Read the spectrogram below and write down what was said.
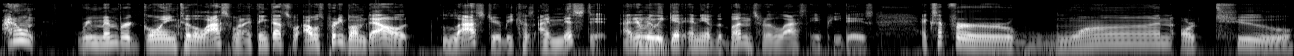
I don't remember going to the last one. I think that's what I was pretty bummed out last year because I missed it. I didn't really get any of the buttons for the last AP days, except for one or two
